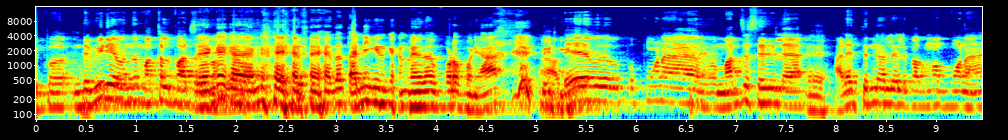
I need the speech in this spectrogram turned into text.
இப்போ இந்த வீடியோ வந்து மக்கள் பார்த்து எங்க எங்க ஏதாவது தண்ணி ஏதாவது போட போனியா? அப்படியே போனேன். மனசு சரியில்லை அப்படியே திருநெல்வேலி பக்கமா போனேன்.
